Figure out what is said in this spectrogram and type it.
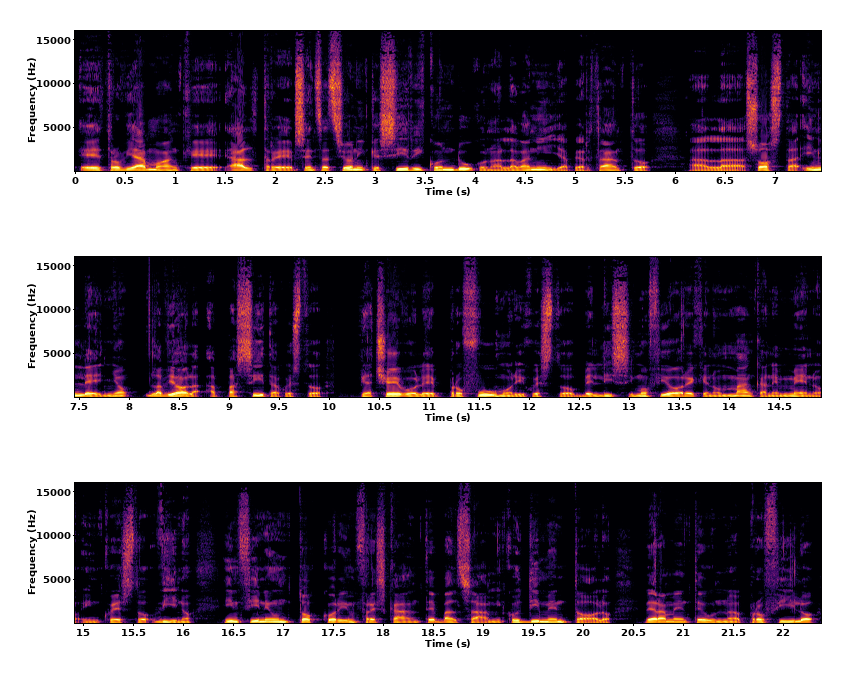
e troviamo anche altre sensazioni che si riconducono alla vaniglia, pertanto alla sosta in legno, la viola appassita questo piacevole profumo di questo bellissimo fiore che non manca nemmeno in questo vino, infine un tocco rinfrescante balsamico di mentolo, veramente un profilo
